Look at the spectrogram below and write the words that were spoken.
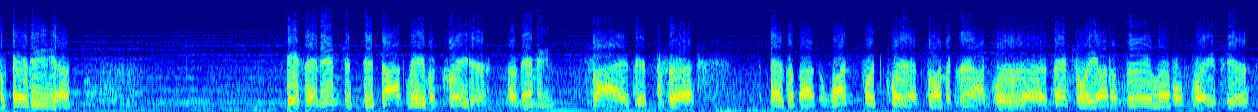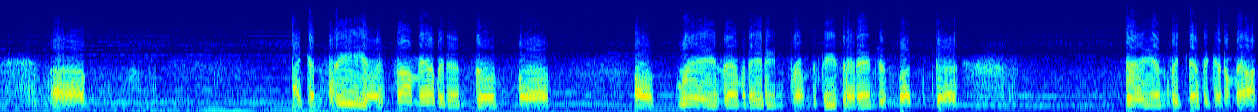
Okay, the uh, engine did not leave a crater of any size. It uh, has about one foot clearance on the ground. We're uh, essentially on a very level place here. Uh, I can see uh, some evidence of, uh, of rays emanating from the descent engine, but uh, very insignificant amount.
